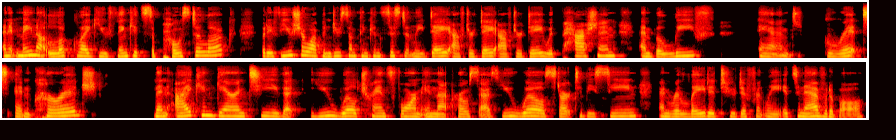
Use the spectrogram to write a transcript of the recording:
And it may not look like you think it's supposed to look, but if you show up and do something consistently day after day after day with passion and belief and grit and courage, then I can guarantee that you will transform in that process. You will start to be seen and related to differently. It's inevitable.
